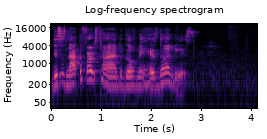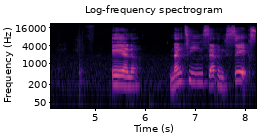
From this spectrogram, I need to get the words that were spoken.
This is not the first time the government has done this. In 1976,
